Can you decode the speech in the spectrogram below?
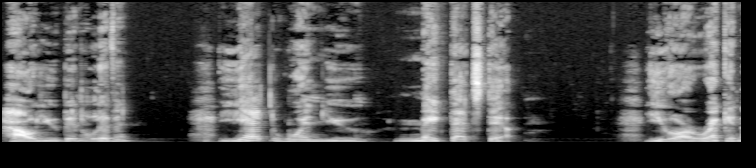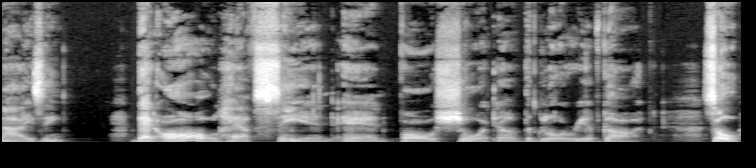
how you've been living. Yet, when you make that step, you are recognizing that all have sinned and fall short of the glory of God. So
